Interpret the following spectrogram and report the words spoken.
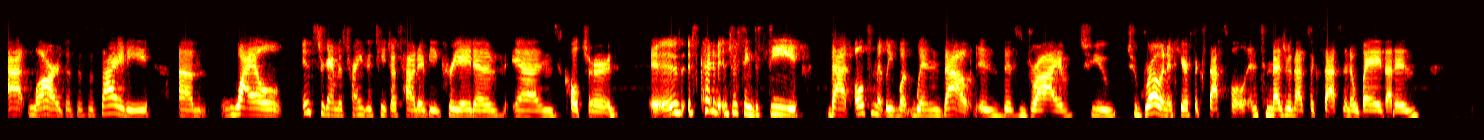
at large as a society, um, while Instagram is trying to teach us how to be creative and cultured. It's, it's kind of interesting to see that ultimately what wins out is this drive to to grow and appear successful and to measure that success in a way that is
